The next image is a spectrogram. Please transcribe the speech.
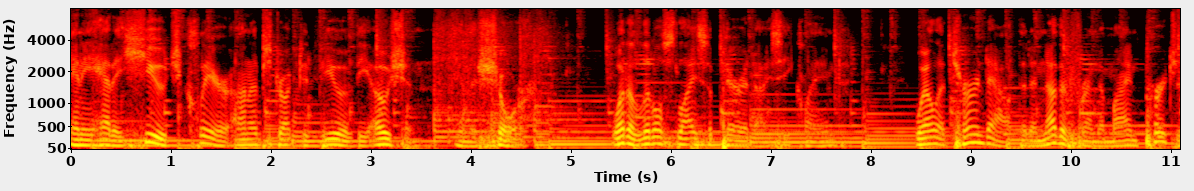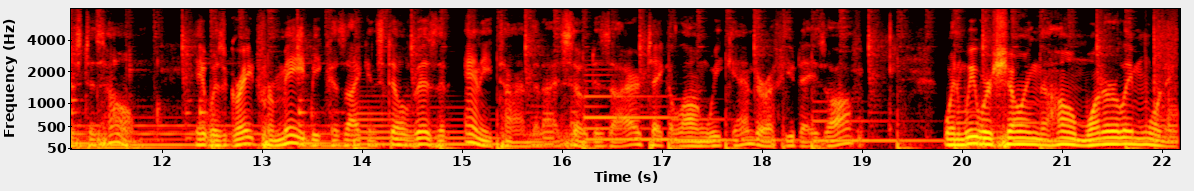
and he had a huge, clear, unobstructed view of the ocean and the shore. What a little slice of paradise, he claimed. Well, it turned out that another friend of mine purchased his home. It was great for me because I can still visit any time that I so desire, take a long weekend or a few days off. When we were showing the home one early morning,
